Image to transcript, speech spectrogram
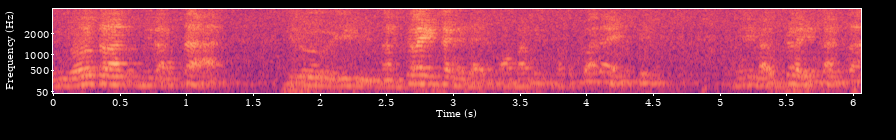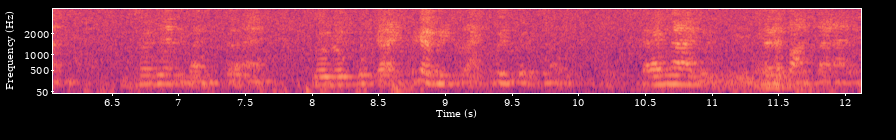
ఈ రోజు తర్వాత మీరంతా మీరు ఈ నస్కలైట్ అనేది ఆయన మమ్మల్ని మొక్కలు ఇచ్చి మీ ఇటువంటి కనుక్కోరా నువ్వు నువ్వు కరెక్ట్గా ట్రాక్ మీద పెడుతున్నావు తెలంగాణ గురించి ఇట్లనే మాట్లాడాలి.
